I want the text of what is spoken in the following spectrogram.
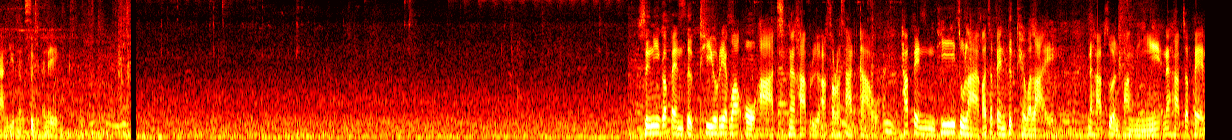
การยืมหนังสือนั่นเอง ซึ่งนี่ก็เป็นตึกที่เรียกว่า OArt นะครับหรืออักษรศาสตร์เก่า ถ้าเป็นที่จุฬาก็จะเป็นตึกเทวไลยนะครับส่วนฝั่งนี้นะครับจะเป็น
